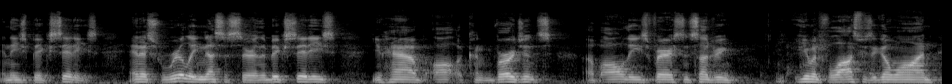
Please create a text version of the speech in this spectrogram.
in these big cities. And it's really necessary. In the big cities, you have all, a convergence of all these various and sundry human philosophies that go on.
